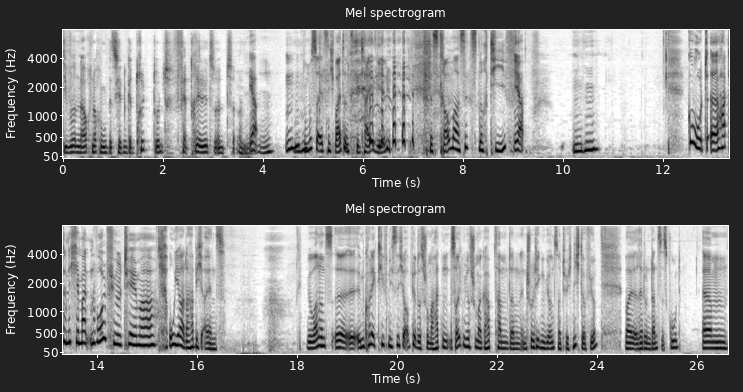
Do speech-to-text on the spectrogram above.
Die wurden auch noch ein bisschen gedrückt und verdrillt und ähm, Ja. Du musst da jetzt nicht weiter ins Detail gehen. Das Trauma sitzt noch tief. Ja. Gut, äh, hatte nicht jemand ein Wohlfühlthema? Oh ja, da habe ich eins. Wir waren uns äh, im Kollektiv nicht sicher, ob wir das schon mal hatten. Sollten wir es schon mal gehabt haben, dann entschuldigen wir uns natürlich nicht dafür, weil Redundanz ist gut. Ähm,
